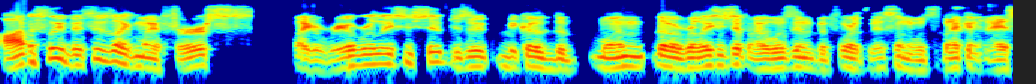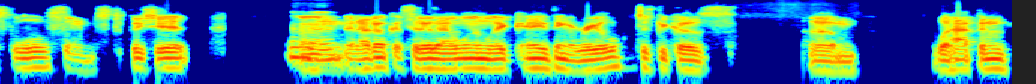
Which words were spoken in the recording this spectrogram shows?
honestly, this is like my first like real relationship just because the one, the relationship I was in before this one was back in high school, some stupid shit. Mhm. Um, and I don't consider that one like anything real just because, um, what happened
